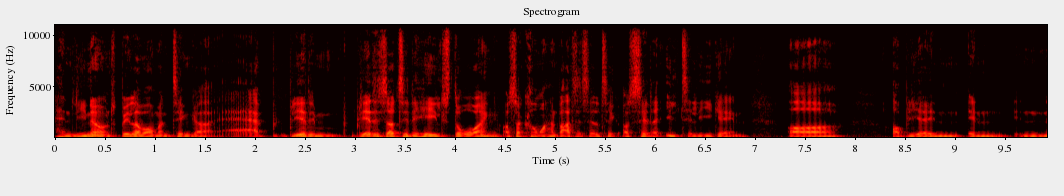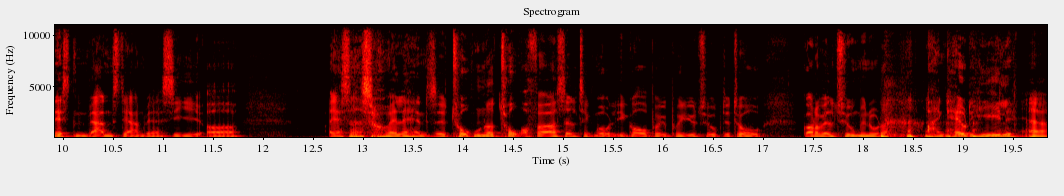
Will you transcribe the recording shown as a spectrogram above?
han ligner jo en spiller, hvor man tænker, ja, bliver, det, bliver det så til det helt store, ikke? Og så kommer han bare til Celtic og sætter ild til ligaen, og, og bliver en, en, en næsten en verdensstjerne, vil jeg sige, og, og jeg sad og så alle hans 242 Celtic-mål i går på, på YouTube. Det tog godt og vel 20 minutter, og han kan jo det hele. ja.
